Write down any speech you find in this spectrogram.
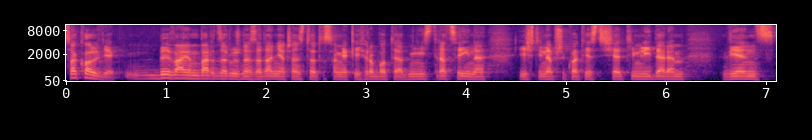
Cokolwiek. Bywają bardzo różne zadania, często to są jakieś roboty administracyjne, jeśli na przykład jest się team liderem, więc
